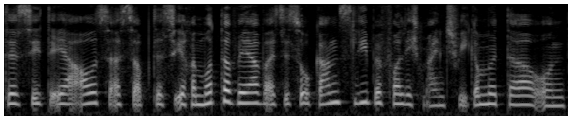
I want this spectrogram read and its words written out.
Das sieht eher aus, als ob das ihre Mutter wäre, weil sie so ganz liebevoll, ich meine, Schwiegermütter und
